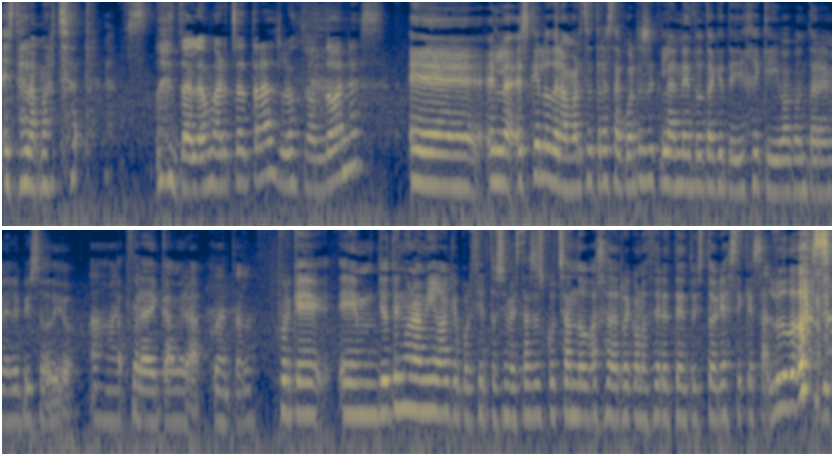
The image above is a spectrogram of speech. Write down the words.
está la marcha atrás. Está la marcha atrás, los condones. Eh, la- es que lo de la marcha atrás, ¿te acuerdas la anécdota que te dije que iba a contar en el episodio? Ajá, ¿qué? Fuera de cámara. Cuéntalo. Porque em, yo tengo una amiga que, por cierto, si me estás escuchando vas a reconocerte en tu historia, así que saludos.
